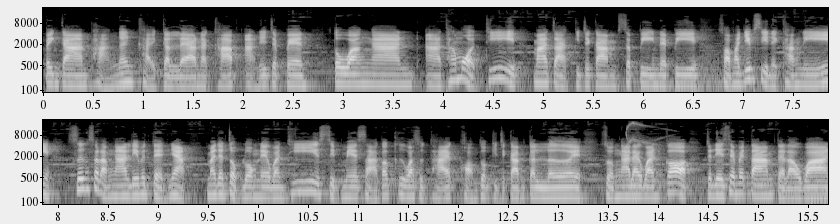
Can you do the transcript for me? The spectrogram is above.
เป็นการผ่านเงื่อนไขกันแล้วนะครับอ่านี่จะเป็น ตัวงานทั้งหมดที่มาจากกิจกรรมสปริงในปี 2024 ในครั้งนี้ ซึ่งสำหรับงาน Limited เนี่ยมันจะจบลงในวันที่ 10 เมษายนก็คือวันสุดท้ายของตัวกิจกรรมกันเลย ส่วนงานรายวันก็จะเลเซนไปตามแต่ละวัน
